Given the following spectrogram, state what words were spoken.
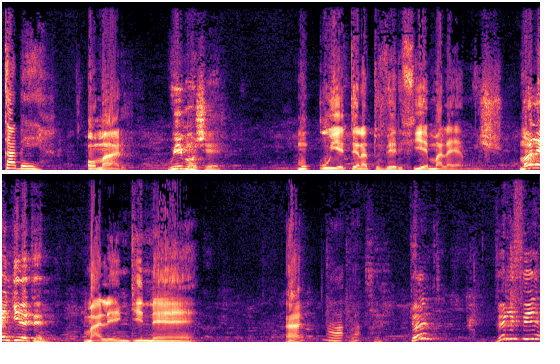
Kabe. Omari. Oui mon cher. Mukuye tena tuverifie mala ya mwisho. Mara ingine tena? Mala ingine. Eh? ah, ah. twende. Verifie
